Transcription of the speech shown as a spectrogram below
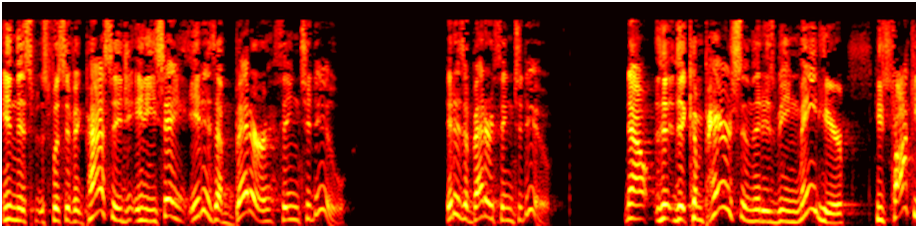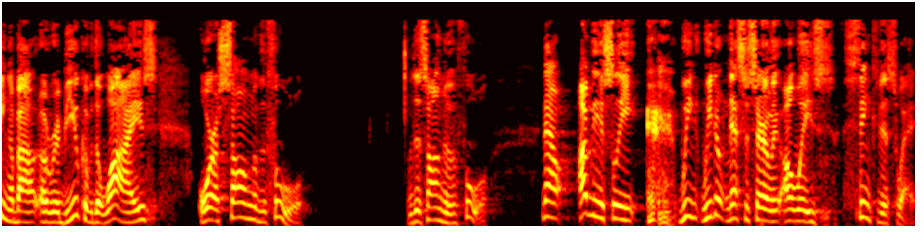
in this specific passage, and he's saying it is a better thing to do. It is a better thing to do. Now, the, the, comparison that is being made here, he's talking about a rebuke of the wise or a song of the fool. The song of the fool. Now, obviously, we, we don't necessarily always think this way.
